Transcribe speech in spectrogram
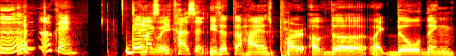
Yeah. Okay. They must Anyway, be cousin. He's at the highest part of the like building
